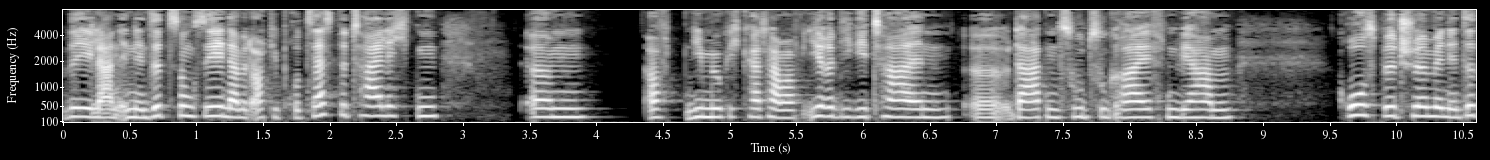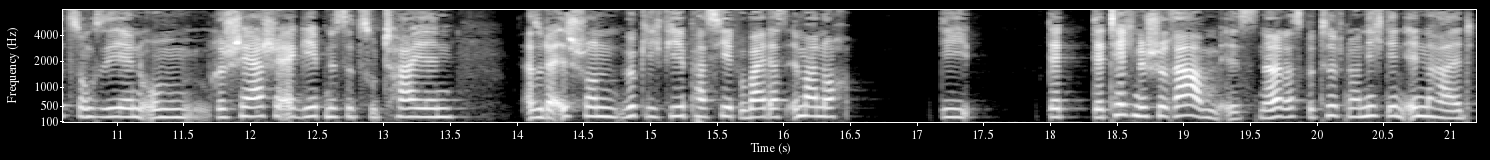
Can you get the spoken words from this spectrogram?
WLAN in den Sitzungssälen, damit auch die Prozessbeteiligten ähm, auf die Möglichkeit haben, auf ihre digitalen äh, Daten zuzugreifen. Wir haben Großbildschirme in den Sitzungssälen, um Rechercheergebnisse zu teilen. Also da ist schon wirklich viel passiert, wobei das immer noch die, der, der technische Rahmen ist. Ne? Das betrifft noch nicht den Inhalt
